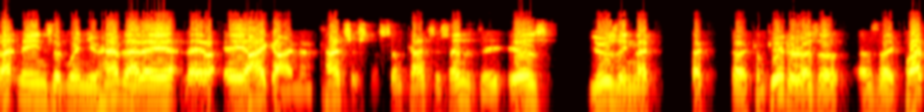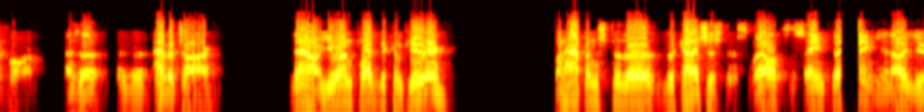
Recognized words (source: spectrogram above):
That means that when you have that AI, guide, then consciousness, some conscious entity is using that uh, computer as a as a platform, as a as an avatar, now, you unplug the computer, what happens to the, the consciousness? Well, it's the same thing. You know, you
